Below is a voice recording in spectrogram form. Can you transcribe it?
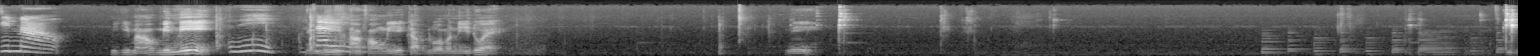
กินหนาวมิกกี้เมาส์มินนี่นี่มินนี่สามฟองนี้กับรวมอันนี้ด้วย นี่กิน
